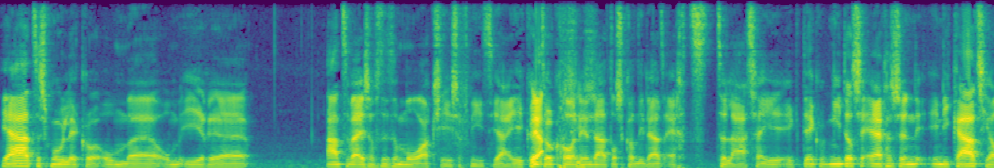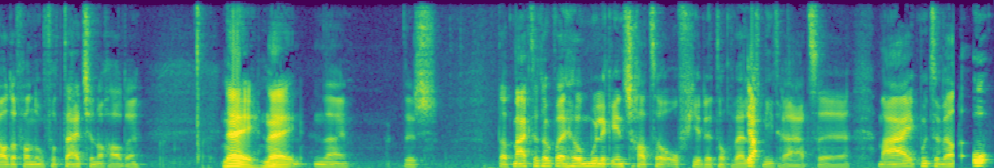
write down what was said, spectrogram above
ja, het is moeilijk hoor, om, eh, om hier eh, aan te wijzen of dit een molactie is of niet. Ja, je kunt Ja, ook gewoon precies. inderdaad als kandidaat echt te laat zijn. Je- ik denk ook niet dat ze ergens een indicatie hadden van hoeveel tijd ze nog hadden. nee, nee. Nee. Dus dat maakt het ook wel heel moeilijk inschatten of je het nog wel Ja. of niet raadt. eh. maar ik moet er wel, Oh,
